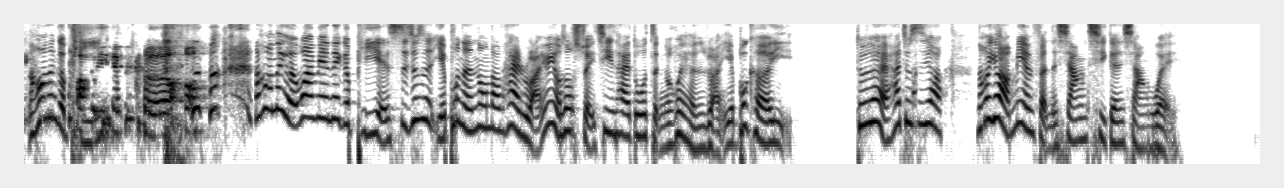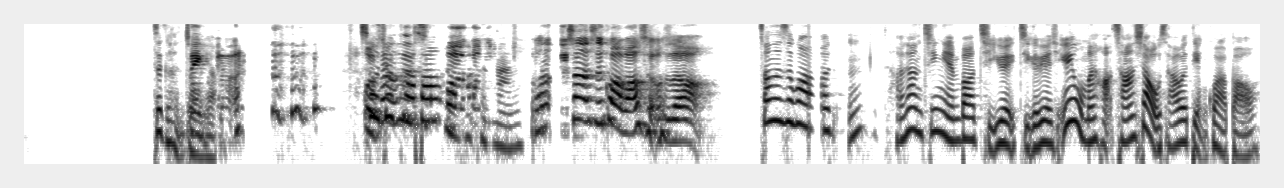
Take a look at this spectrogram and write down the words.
然后那个皮，哦。然后那个外面那个皮也是，就是也不能弄到太软，因为有时候水汽太多，整个会很软，也不可以，对不对？它就是要，然后又有面粉的香气跟香味，这个很重要。那个、我觉得挂包很难。我你上次吃挂包什么时候？上次吃挂包，嗯，好像今年不知道几月几个月前，因为我们好常下午才会点挂包。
